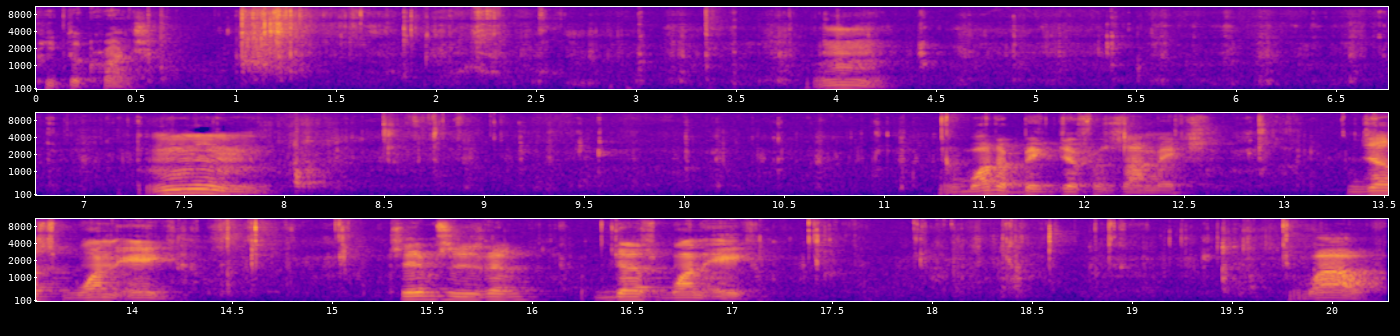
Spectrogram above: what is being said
Peep the crunch. Mmm. Mmm. What a big difference that makes. Just one egg. Same season, just one egg. Wow.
